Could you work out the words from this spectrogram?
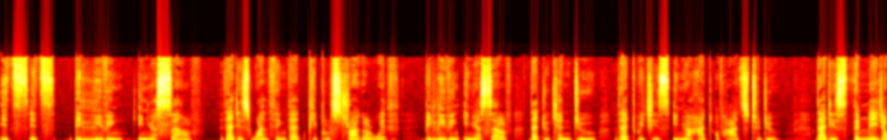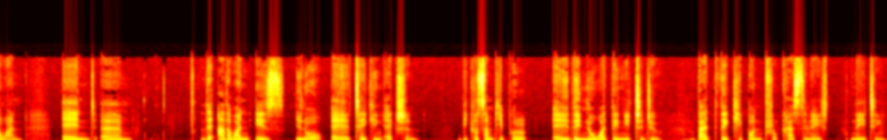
it's it's believing in yourself. That is one thing that people struggle with. Believing in yourself that you can do that which is in your heart of hearts to do. That is the major one. And um, the other one is, you know, uh, taking action. Because some people, uh, they know what they need to do, but they keep on procrastinating.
